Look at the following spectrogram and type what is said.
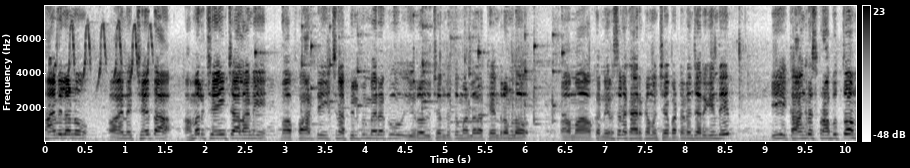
హామీలను ఆయన చేత అమలు చేయించాలని మా పార్టీ ఇచ్చిన పిలుపు మేరకు ఈరోజు చందుతు మండల కేంద్రంలో మా ఒక నిరసన కార్యక్రమం చేపట్టడం జరిగింది. ఈ కాంగ్రెస్ ప్రభుత్వం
